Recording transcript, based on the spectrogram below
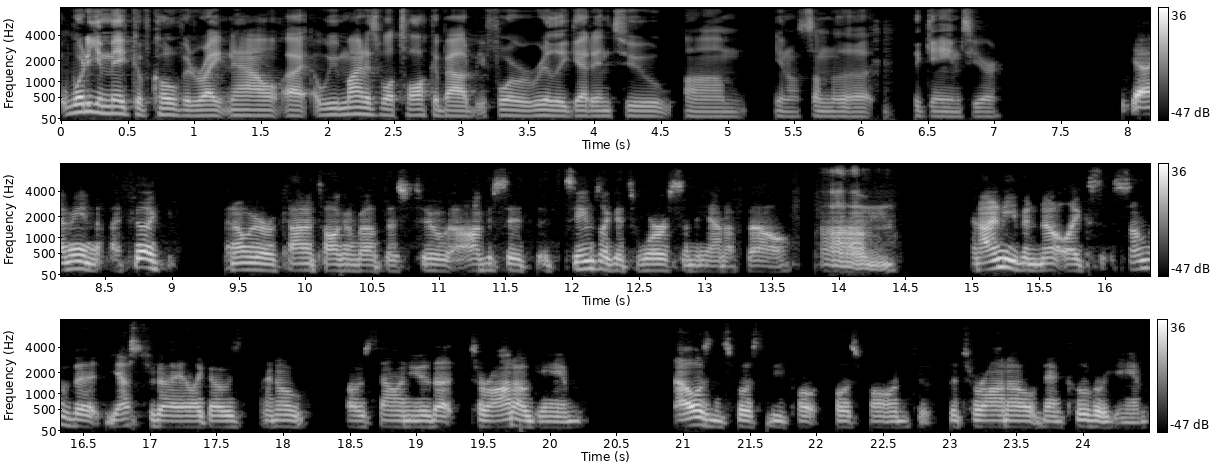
What do you make of COVID right now? Uh, we might as well talk about before we really get into um, you know some of the the games here. Yeah, I mean, I feel like I know we were kind of talking about this too. Obviously, it, it seems like it's worse in the NFL. Um, and I didn't even know like some of it yesterday. Like I was, I know I was telling you that Toronto game that wasn't supposed to be po- postponed to the Toronto Vancouver game,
